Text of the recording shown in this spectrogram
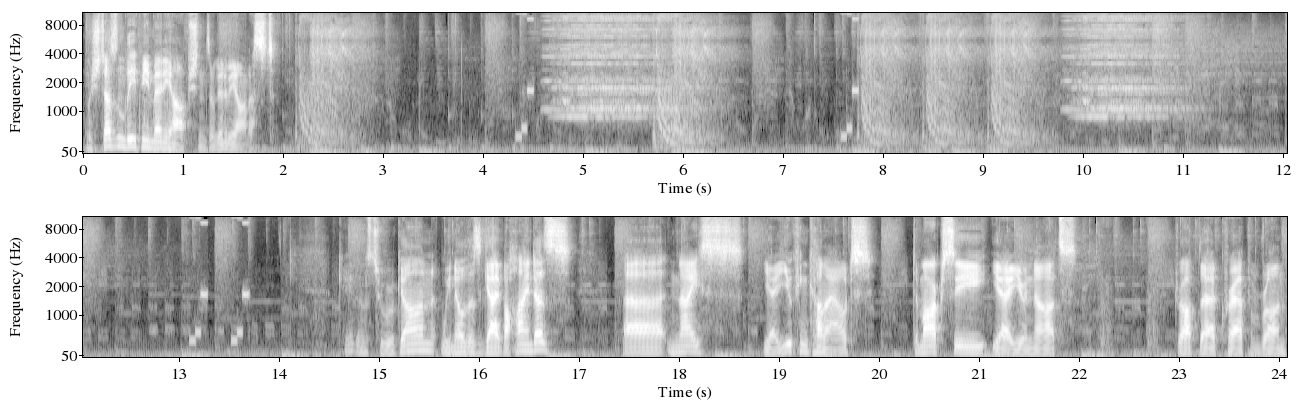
Which doesn't leave me many options, I'm gonna be honest. Okay, those two are gone. We know there's a guy behind us. Uh, nice. Yeah, you can come out. Democracy, yeah, you're not. Drop that crap and run.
